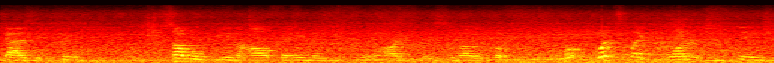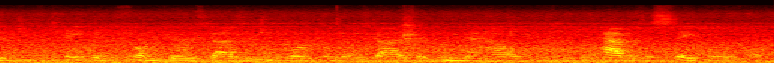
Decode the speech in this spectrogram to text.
guys that could, some will be in the Hall of Fame, maybe you know, arguably some others, but what, what's like one or two things that you've taken from those guys that you've learned from those guys that you now have as a staple of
